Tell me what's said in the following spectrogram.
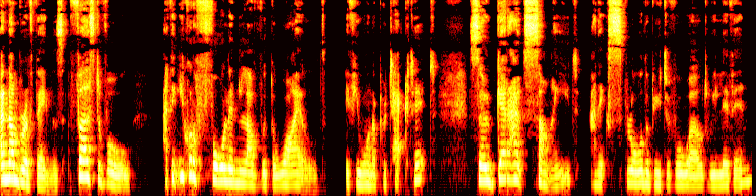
a number of things. First of all, I think you've got to fall in love with the wild if you want to protect it. So get outside and explore the beautiful world we live in.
